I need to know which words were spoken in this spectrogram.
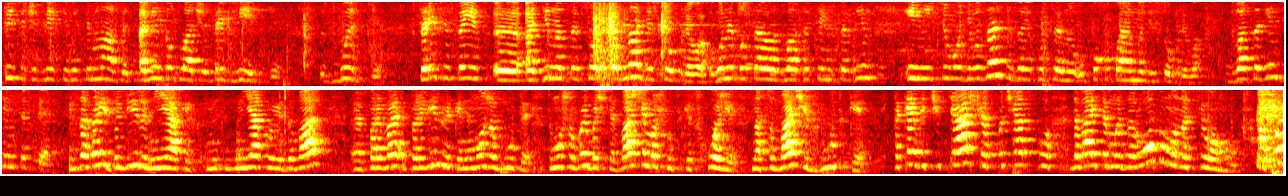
1218, а він доплачує 3200 збитки. В тарифі стоїть е, 11,41 дистопливо, вони поставили 20,71 і не сьогодні, ви знаєте за яку ціну покупаємо дистопливо? 21,75. Взагалі довіри ніяких ніякої до вас е, перевізники не може бути, тому що, вибачте, ваші маршрутки схожі на собачі будки. Таке відчуття, що спочатку давайте ми заробимо на цьому, а потім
